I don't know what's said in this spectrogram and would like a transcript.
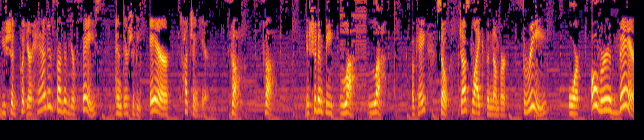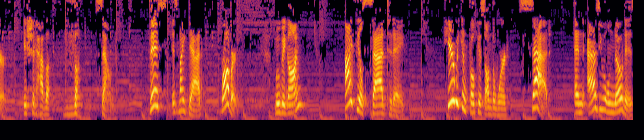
you should put your hand in front of your face and there should be air touching here. Th, th. It shouldn't be la, la. Okay? So just like the number three or over there, it should have a the sound. This is my dad, Robert. Moving on. I feel sad today. Here we can focus on the word sad. And as you will notice,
